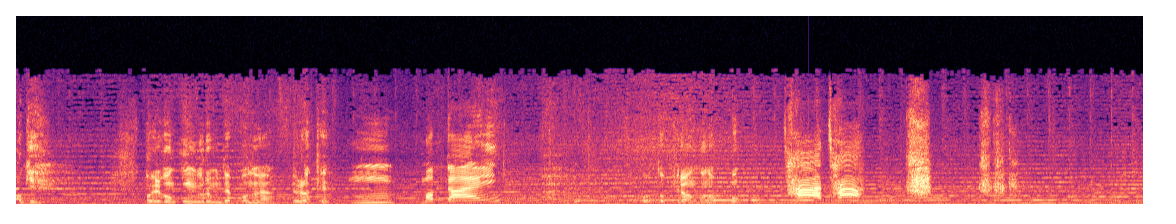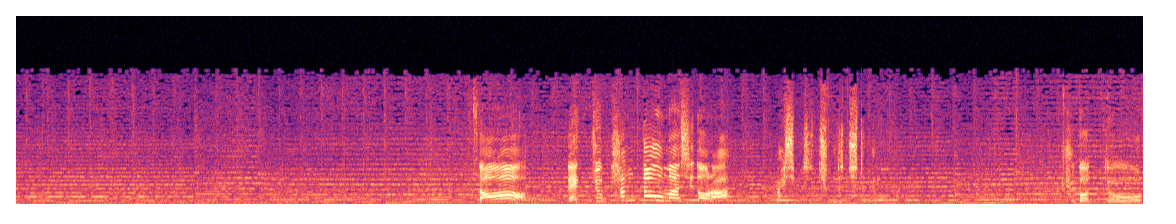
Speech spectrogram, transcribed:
저기 뭐 1번 꾹 누르면 내 번호야 연락해 음, 고맙다잉. 뭐 또 필요한 건 없고? 자, 자. 너 맥주 팡따오 마시더라. 마시면서 춤도 추더라. 그것도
